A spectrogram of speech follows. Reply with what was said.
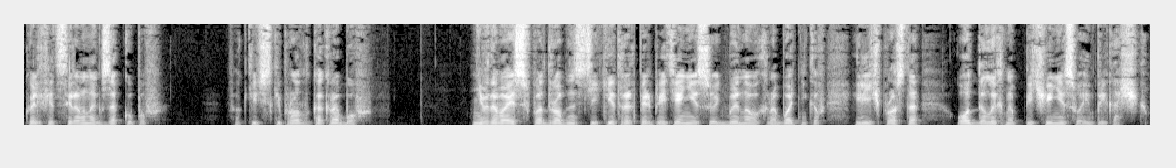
квалифицированных закупов. Фактически продал как рабов. Не вдаваясь в подробности хитрых переплетений судьбы новых работников, Ильич просто отдал их на печенье своим приказчикам.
